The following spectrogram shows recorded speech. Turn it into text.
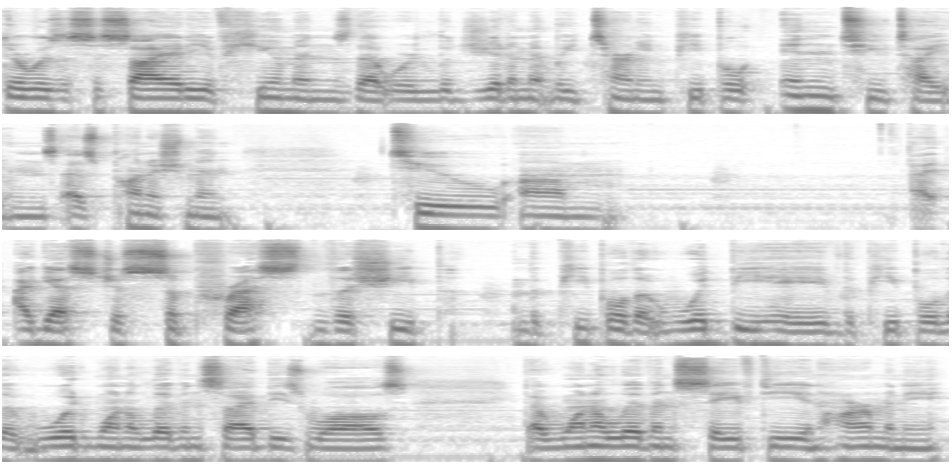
there was a society of humans that were legitimately turning people into titans as punishment to um, I, I, guess just suppress the sheep the people that would behave the people that would want to live inside these walls that want to live in safety and harmony.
